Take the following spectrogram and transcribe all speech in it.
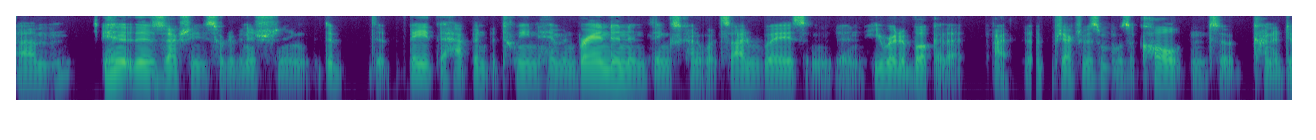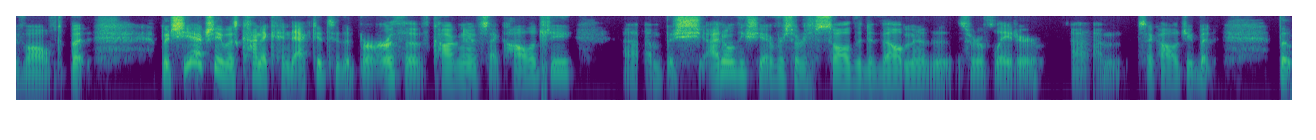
Um, and there's actually sort of an interesting de- debate that happened between him and Branden, and things kind of went sideways. And, and he wrote a book that objectivism was a cult, and so kind of devolved. But but she actually was kind of connected to the birth of cognitive psychology Um, but she, I don't think she ever sort of saw the development of the sort of later um, psychology. But but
